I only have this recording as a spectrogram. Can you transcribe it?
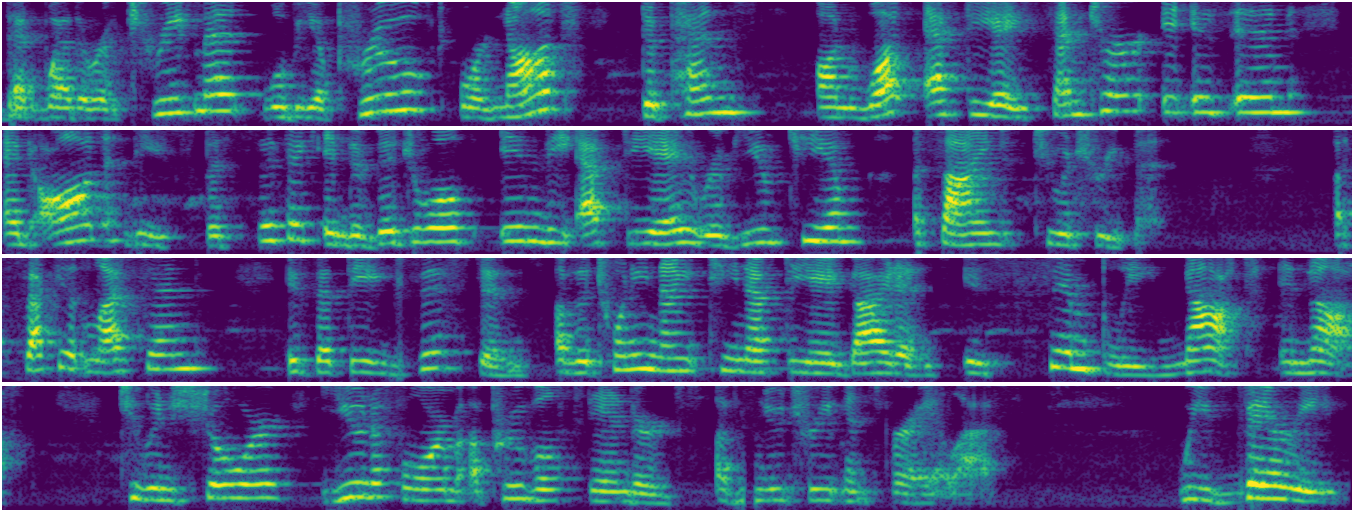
that whether a treatment will be approved or not depends on what FDA center it is in and on the specific individuals in the FDA review team assigned to a treatment. A second lesson is that the existence of the 2019 FDA guidance is simply not enough to ensure uniform approval standards of new treatments for ALS we very,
